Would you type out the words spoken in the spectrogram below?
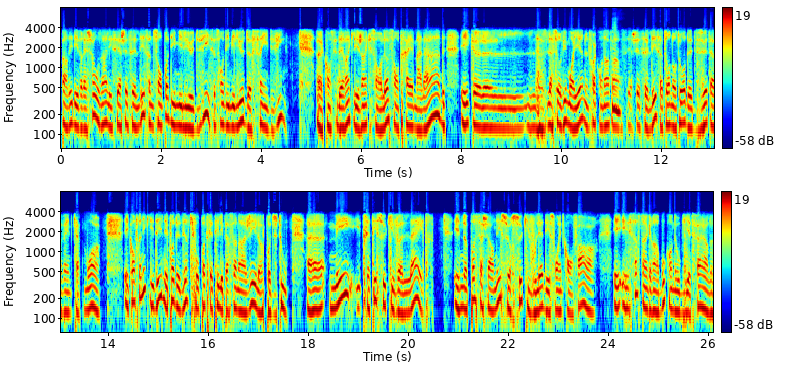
parler des vraies choses. Hein. Les CHSLD, ce ne sont pas des milieux de vie, ce sont des milieux de fin de vie. Euh, considérant que les gens qui sont là sont très malades et que la, survie moyenne, une fois qu'on entre en mm. CHSLD, ça tourne autour de 18 à 24 mois. Et comprenez que l'idée n'est pas de dire qu'il ne faut pas traiter les personnes âgées, là, pas du tout, euh, mais traiter ceux qui veulent l'être et ne pas s'acharner sur ceux qui voulaient des soins de confort. Et, et ça, c'est un grand bout qu'on a oublié de faire là,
